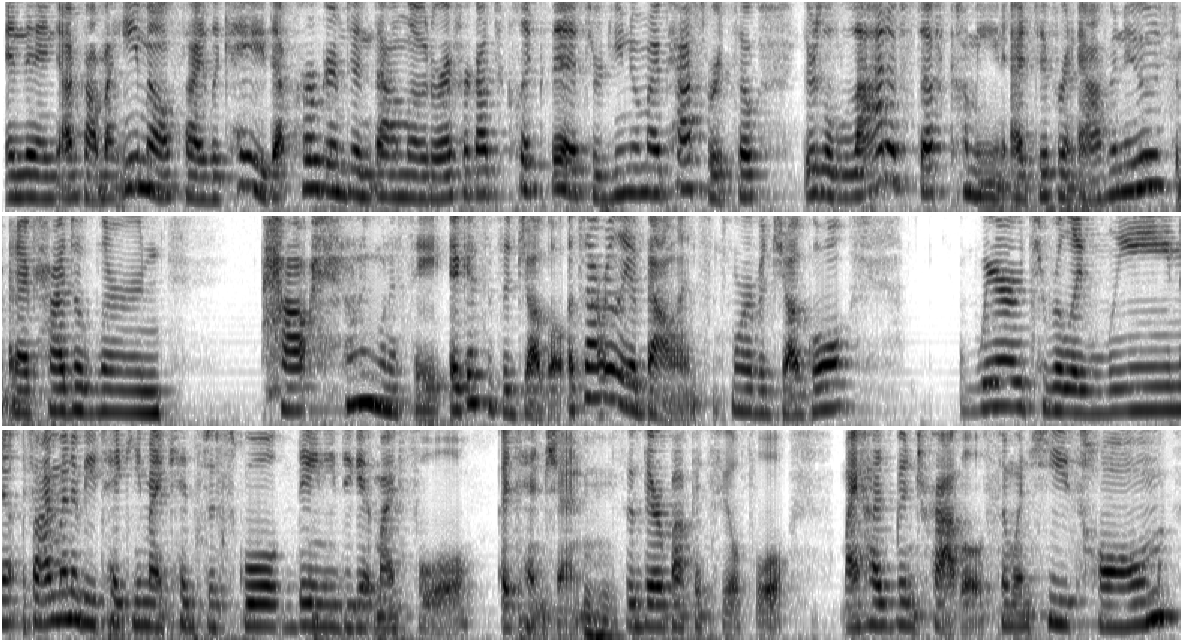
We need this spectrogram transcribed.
And then I've got my email side like, hey, that program didn't download, or I forgot to click this, or do you know my password? So there's a lot of stuff coming at different avenues. And I've had to learn how I don't even want to say I guess it's a juggle. It's not really a balance. It's more of a juggle where to really lean. If I'm going to be taking my kids to school, they need to get my full attention. Mm-hmm. So their buckets feel full. My husband travels. So when he's home,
